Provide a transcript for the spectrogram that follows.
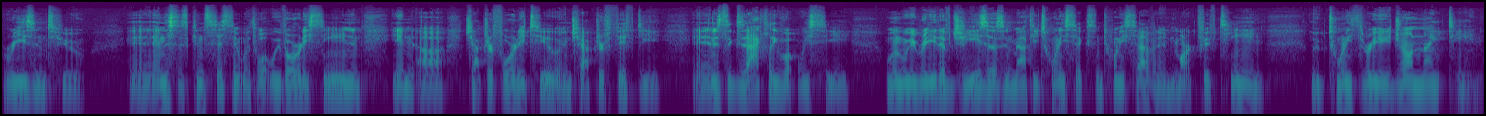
reason to. And, this is consistent with what we've already seen in, in uh, chapter 42 and chapter 50. And it's exactly what we see when we read of Jesus in Matthew 26 and 27, and Mark 15, Luke 23, John 19,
